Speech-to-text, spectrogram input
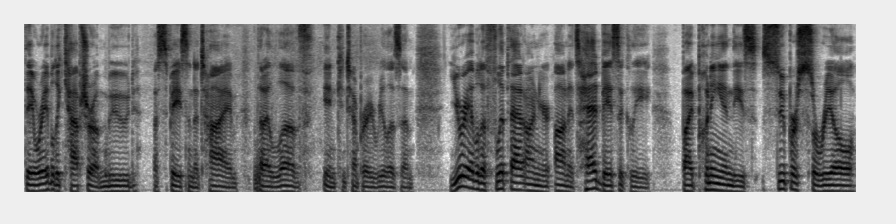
they were able to capture a mood, a space, and a time that I love in contemporary realism. You were able to flip that on your on its head basically by putting in these super surreal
